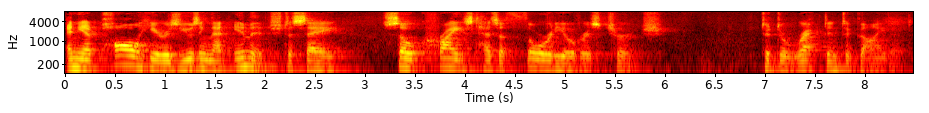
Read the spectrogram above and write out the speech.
And yet, Paul here is using that image to say, so Christ has authority over his church to direct and to guide it.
